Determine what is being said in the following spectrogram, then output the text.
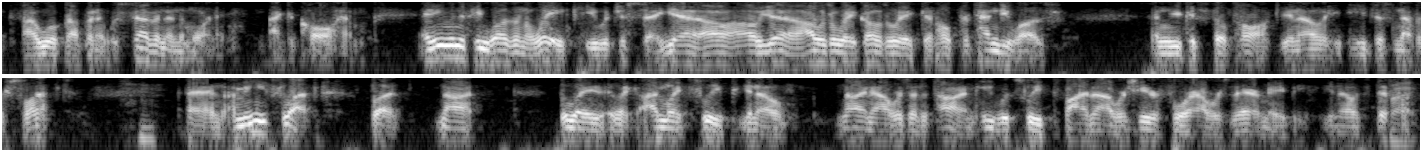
If I woke up and it was seven in the morning, I could call him. And even if he wasn't awake, he would just say, "Yeah, oh, oh yeah, I was awake, I was awake," and he'll pretend he was, and you could still talk. You know, he, he just never slept. And I mean, he slept, but not the way like I might sleep, you know, nine hours at a time. He would sleep five hours here, four hours there, maybe. You know, it's different. Right.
